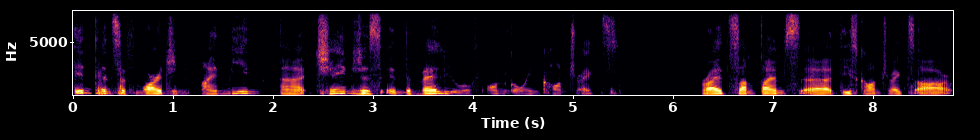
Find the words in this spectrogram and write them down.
intensive margin, I mean uh, changes in the value of ongoing contracts, right? Sometimes uh, these contracts are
